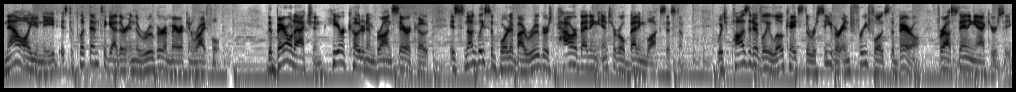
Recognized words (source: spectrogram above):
Now all you need is to put them together in the Ruger American Rifle. The barreled action, here coated in bronze Cerakote, is snugly supported by Ruger's power bedding integral bedding block system, which positively locates the receiver and free floats the barrel for outstanding accuracy.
